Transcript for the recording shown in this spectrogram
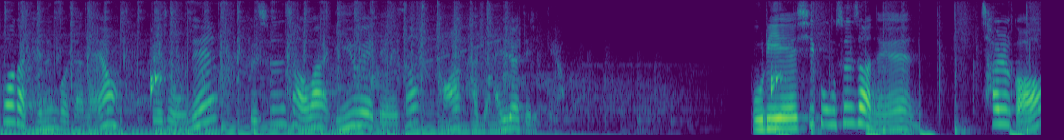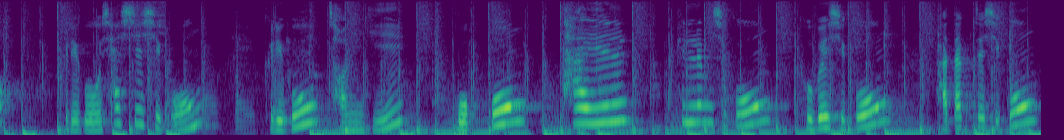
소화가 되는 거잖아요. 그래서 오늘 그 순서와 이유에 대해서 정확하게 알려드릴게요. 우리의 시공 순서는 철거, 그리고 샤시 시공, 그리고 전기, 목공, 타일, 필름 시공, 도배 시공, 바닥재 시공,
